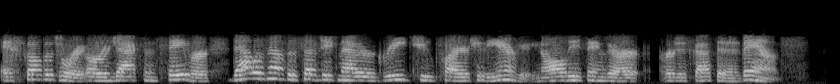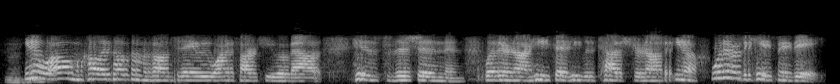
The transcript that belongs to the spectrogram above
exculpatory or in Jackson's favor, that was not the subject matter agreed to prior to the interview. You know, all these things are are discussed in advance. You know, oh, Macaulay Culkin was on today. We want to talk to you about his position and whether or not he said he was touched or not. You know, whatever the case may be.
